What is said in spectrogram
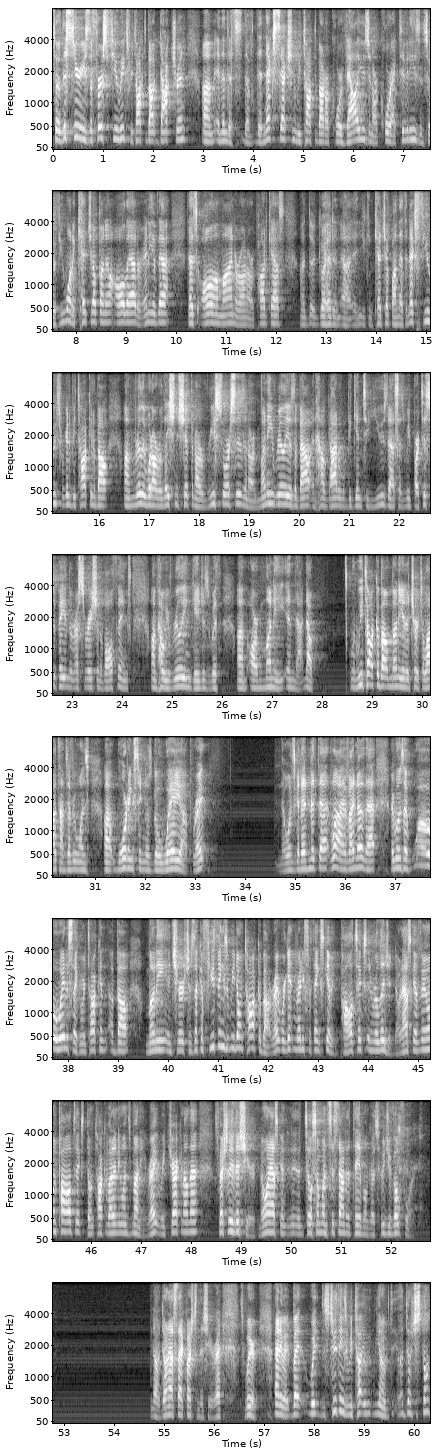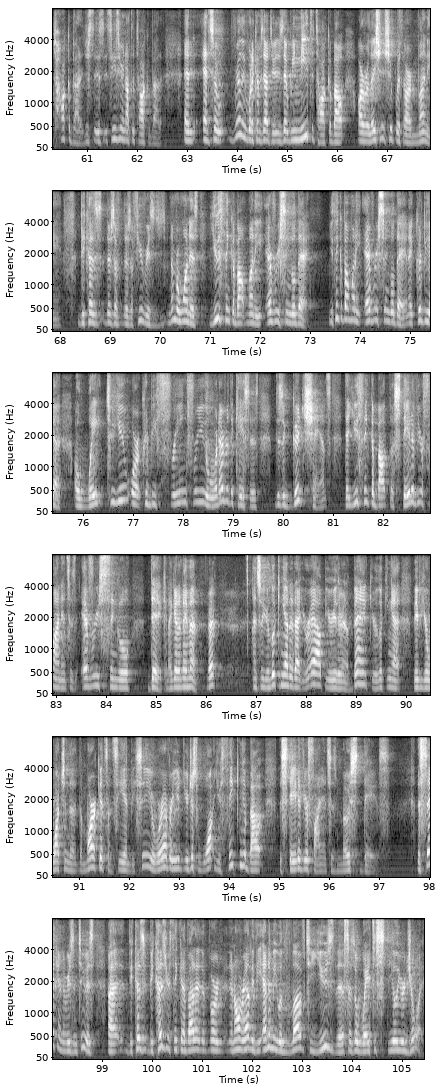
So, this series, the first few weeks, we talked about doctrine. Um, and then the, the, the, next section, we talked about our core values and our core activities. And so, if you want to catch up on all that or any of that, that's all online or on our podcast. Uh, go ahead and, uh, and, you can catch up on that. The next few weeks, we're going to be talking about um, really what our relationship and our resources and our money really is about, and how God will begin to use us as we participate in the restoration of all things, um, how He really engages with um, our money in that. Now, when we talk about money in a church, a lot of times everyone's uh, warning signals go way up, right? No one's going to admit that live. I know that. Everyone's like, whoa, wait a second. We're talking about money in church. There's like a few things that we don't talk about, right? We're getting ready for Thanksgiving. Politics and religion. Don't ask anyone politics. Don't talk about anyone's money, right? We tracking on that? Especially this year. No one asking until someone sits down at the table and goes, who'd you vote for? No, don't ask that question this year, right? It's weird. Anyway, but there's two things we talk, you know, don't, just don't talk about it. Just it's, it's easier not to talk about it. And, and so, really, what it comes down to is that we need to talk about our relationship with our money because there's a, there's a few reasons. Number one is you think about money every single day. You think about money every single day, and it could be a, a weight to you or it could be freeing for you, or whatever the case is. There's a good chance that you think about the state of your finances every single day. Can I get an amen? Right? And so you're looking at it at your app, you're either in a bank, you're looking at, maybe you're watching the, the markets on CNBC or wherever, you, are just, you're thinking about the state of your finances most days. The second reason, too, is uh, because, because you're thinking about it, or in all reality, the enemy would love to use this as a way to steal your joy.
